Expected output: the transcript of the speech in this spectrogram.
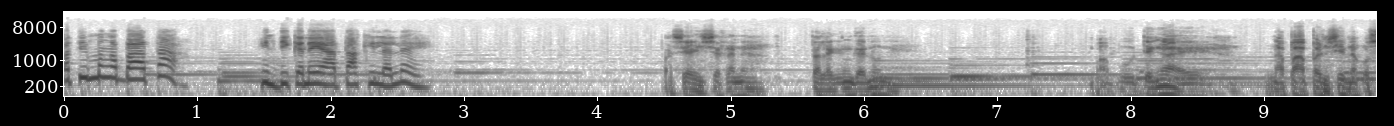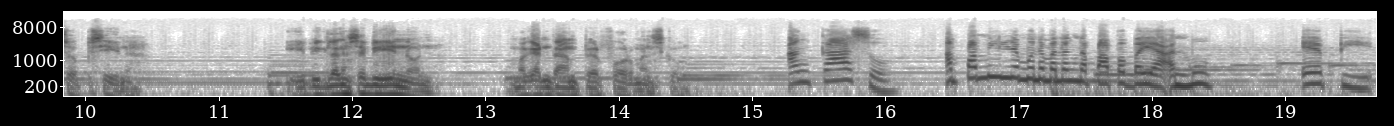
Pati mga bata. Hindi ka na yata kilala eh. Pasensya ka na. Talagang ganun eh. Mabuti nga eh. Napapansin ako sa opisina. Ibig lang sabihin nun, maganda ang performance ko. Ang kaso, Ang pamilya mo naman ang napapabayaan mo. Epi,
